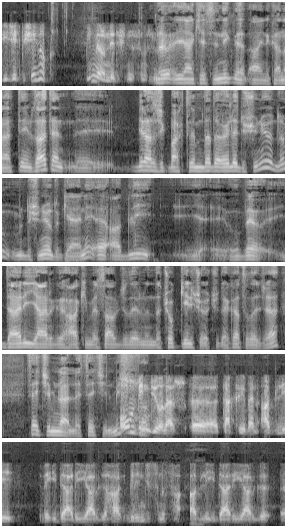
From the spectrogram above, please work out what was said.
diyecek bir şey yok. Bilmiyorum ne düşünüyorsunuz? Yani kesinlikle aynı kanaatteyim. Zaten e, birazcık baktığımda da öyle düşünüyordum. Düşünüyorduk yani. E, adli ve idari yargı hakim ve savcılarının da çok geniş ölçüde katılacağı seçimlerle seçilmiş. 10 bin diyorlar e, takriben adli ve idari yargı, birinci sınıf adli idari yargı e,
